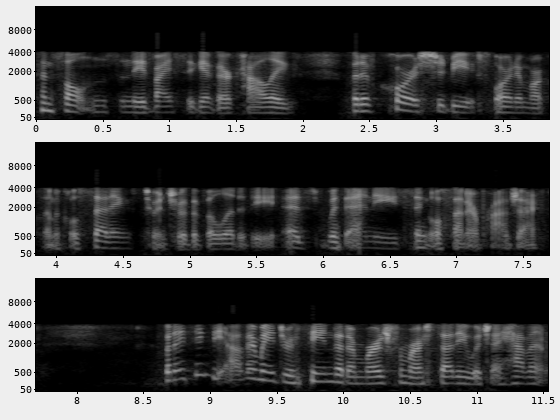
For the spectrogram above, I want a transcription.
consultants and the advice they give their colleagues, but of course should be explored in more clinical settings to ensure the validity, as with any single center project. But I think the other major theme that emerged from our study, which I haven't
